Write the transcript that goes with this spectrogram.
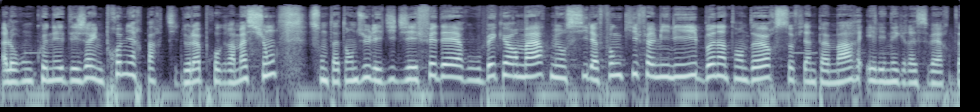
Alors on connaît déjà une première partie de la programmation. Sont attendus les DJ Feder ou Baker Mart, mais aussi la Funky Family, Bon Intendeur, Sofiane Pamar et les Négresses Vertes.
